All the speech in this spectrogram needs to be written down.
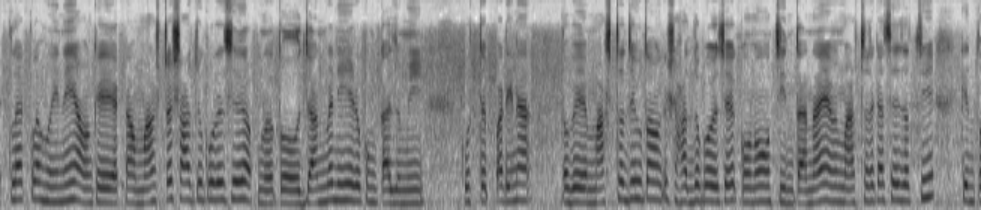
একলা একলা হয়নি আমাকে একটা মাস্টার সাহায্য করেছে, আপনারা তো জানবেনই এরকম কাজ আমি করতে পারি না। তবে মাস্টার যেহেতু আমাকে সাহায্য করেছে, কোনো চিন্তা নাই, আমি মাস্টারের কাছে যাচ্ছি। কিন্তু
